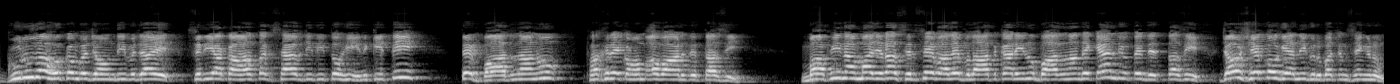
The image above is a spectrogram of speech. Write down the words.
ਗੁਰੂ ਦਾ ਹੁਕਮ ਵਜਾਉਣ ਦੀ ਬਜਾਏ ਸ੍ਰੀ ਅਕਾਲ ਤਖਤ ਸਾਹਿਬ ਜੀ ਦੀ ਤੋਹੀਨ ਕੀਤੀ ਤੇ ਬਾਦਲਾਂ ਨੂੰ ਫਖਰੇ ਕੌਮ ਅਵਾਰਡ ਦਿੱਤਾ ਸੀ। ਮਾਫੀਨਾਮਾ ਜਿਹੜਾ ਸਿਰਸੇ ਵਾਲੇ ਬਲਾਤਕਾਰੀ ਨੂੰ ਬਾਦਲਾਂ ਦੇ ਕਹਿਣ ਦੇ ਉੱਤੇ ਦਿੱਤਾ ਸੀ। ਜਾਓ ਛੇਕੋ ਗਿਆਨੀ ਗੁਰਬਚਨ ਸਿੰਘ ਨੂੰ।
